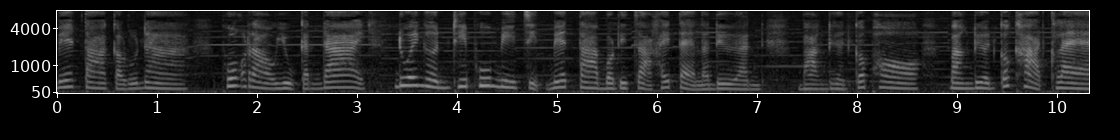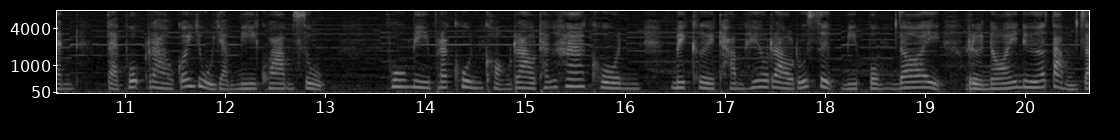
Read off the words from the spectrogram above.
เมตตากรุณา พวกเราอยู่กันได้ ด้วยเงินที่ผู้มีจิตเมตตาบริจาคให้แต่ละเดือน บางเดือนก็พอ บางเดือนก็ขาดแคลน แต่พวกเราก็อยู่อย่างมีความสุข ผู้มีพระคุณของเราทั้งห้าคน ไม่เคยทำให้เรารู้สึกมีปมด้อย หรือน้อยเนื้อต่ำใจ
